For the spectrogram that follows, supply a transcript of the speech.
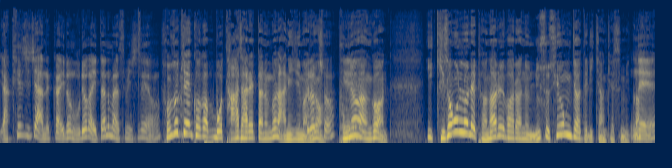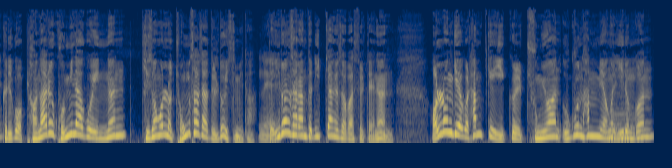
약해지지 않을까 이런 우려가 있다는 말씀이시네요. 손석희 앵커가 뭐 다 잘했다는 건 아니지만요. 그렇죠. 분명한 건 이 기성 언론의 변화를 바라는 뉴스 수용자들 있지 않겠습니까? 네. 그리고 변화를 고민하고 있는 기성 언론 종사자들도 있습니다. 네. 이런 사람들 입장에서 봤을 때는 언론 개혁을 함께 이끌 중요한 우군 한 명을 음. 잃은 건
